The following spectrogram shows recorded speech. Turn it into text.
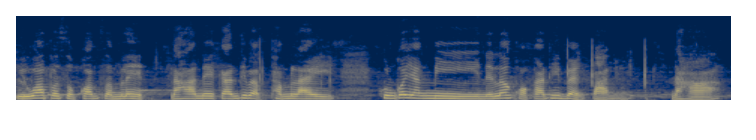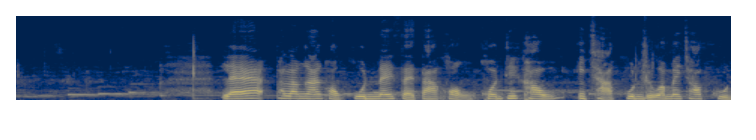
หรือว่าประสบความสำเร็จนะคะ ในการที่แบบทำอะไร คุณก็ยังมีในเรื่องของการที่แบ่งปันนะคะ และพลังงานของคุณในสายตาของคนที่เขาอิจฉาคุณหรือว่าไม่ชอบคุณ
